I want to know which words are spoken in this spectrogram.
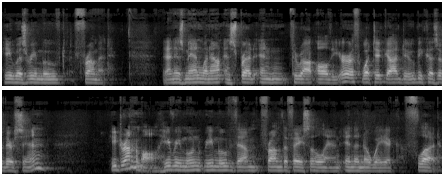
he was removed from it. Then as man went out and spread in throughout all the earth, what did God do because of their sin? He drowned them all. He removed, them from the face of the land in the Noahic flood.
